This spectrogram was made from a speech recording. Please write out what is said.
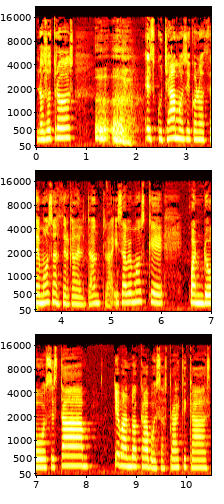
Nosotros escuchamos y conocemos acerca del Tantra y sabemos que cuando se está llevando a cabo esas prácticas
